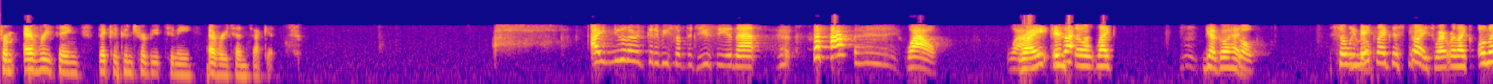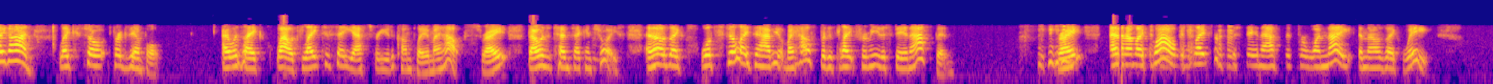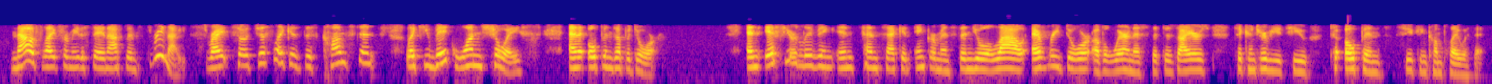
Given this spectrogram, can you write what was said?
from everything that could contribute to me every 10 seconds. I knew there was going to be something juicy in that. wow. Wow. Right? And I- so like Mhm. yeah, go ahead. Go. So we You make go. like this choice, right? We're like, oh my God. Like, so for example, I was like, wow, it's light to say yes for you to come play in my house, right? That was a 10 second choice. And I was like, well, it's still light to have you at my house, but it's light for me to stay in Aspen, right? And then I'm like, wow, it's light for me to stay in Aspen for one night. And I was like, wait, now it's light for me to stay in Aspen three nights, right? So it just like is this constant, like you make one choice and it opens up a door. And if you're living in 10 second increments, then you'll allow every door of awareness that desires to contribute to you to open so you can come play with it.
